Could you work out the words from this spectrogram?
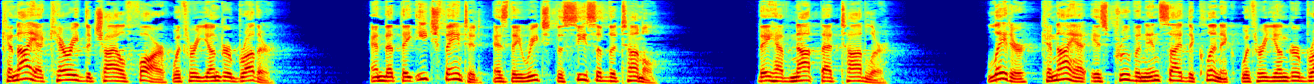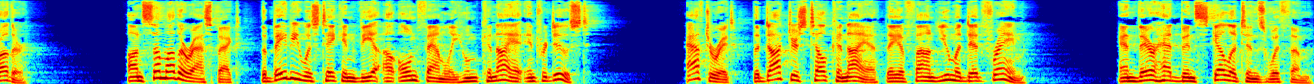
Kanaya carried the child far with her younger brother. And that they each fainted as they reached the cease of the tunnel. They have not that toddler. Later, Kanaya is proven inside the clinic with her younger brother. On some other aspect, the baby was taken via a own family whom Kanaya introduced. After it, the doctors tell Kanaya they have found Yuma dead frame. And there had been skeletons with them.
